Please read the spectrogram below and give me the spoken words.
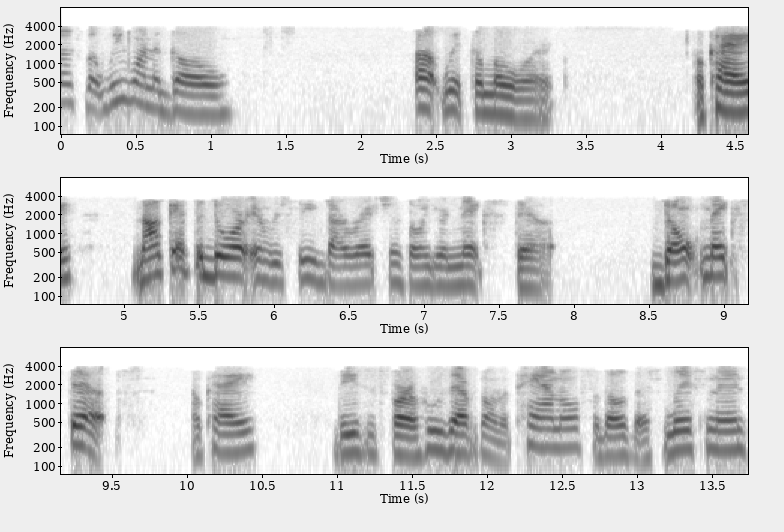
us, but we want to go up with the Lord. Okay, knock at the door and receive directions on your next step. Don't make steps. Okay, these is for who's ever on the panel, for those that's listening,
